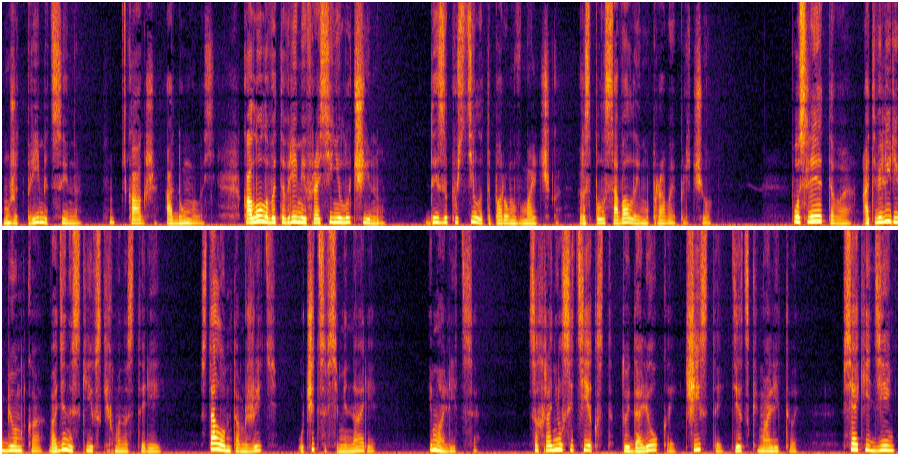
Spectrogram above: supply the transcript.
может, примет сына. Хм, как же, одумалась. Колола в это время Ефросине лучину, да и запустила топором в мальчика, располосовала ему правое плечо. После этого отвели ребенка в один из киевских монастырей. Стал он там жить, учиться в семинарии и молиться сохранился текст той далекой, чистой детской молитвы. Всякий день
